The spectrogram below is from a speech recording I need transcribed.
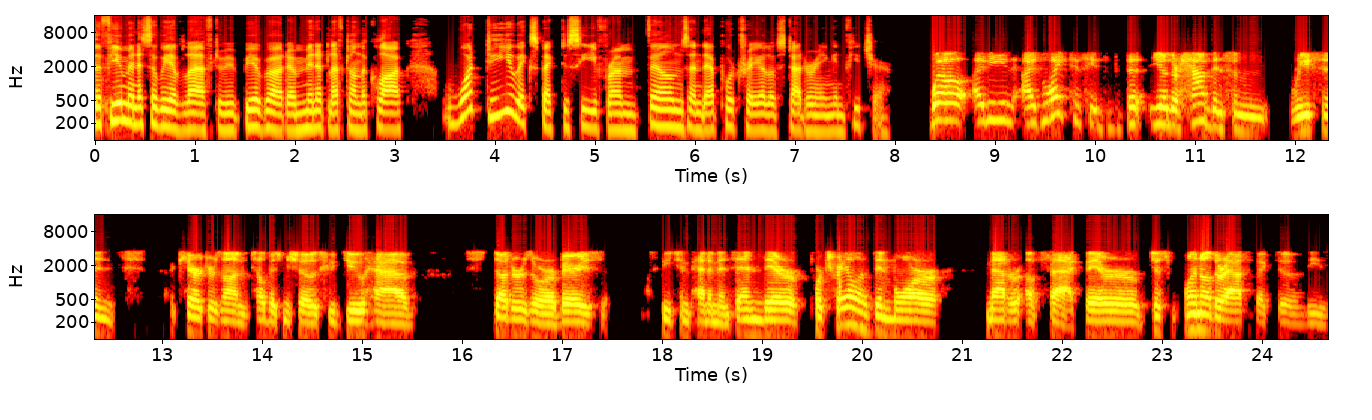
the few minutes that we have left, it be about a minute left on the clock. What do you expect to see from films and their portrayal of stuttering in future? Well, I mean, I'd like to see that. You know, there have been some recent characters on television shows who do have stutters or various speech impediments, and their portrayal has been more matter of fact. They're just one other aspect of these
